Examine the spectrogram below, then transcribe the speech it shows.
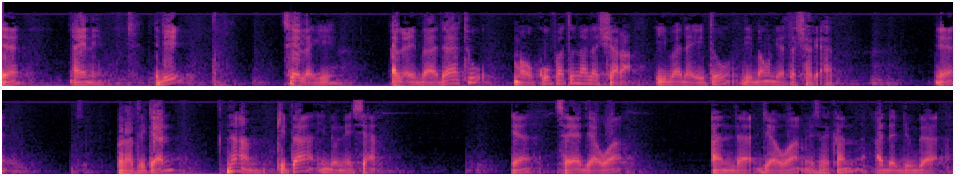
Ya. Nah ini. Jadi sekali lagi al-ibadatu mauqufatun ala syara'. Ibadah itu dibangun di atas syariat. Ya. Perhatikan. Naam, kita Indonesia. Ya, saya Jawa, Anda Jawa misalkan, ada juga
